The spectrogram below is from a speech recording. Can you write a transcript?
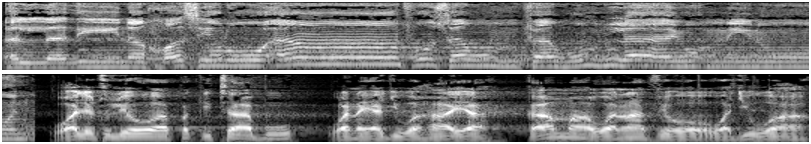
Alladhina khasiru anfusahum fahum la yu'minun. Wale tuliowapa kitabu wanayajua haya kama wanavyowajua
